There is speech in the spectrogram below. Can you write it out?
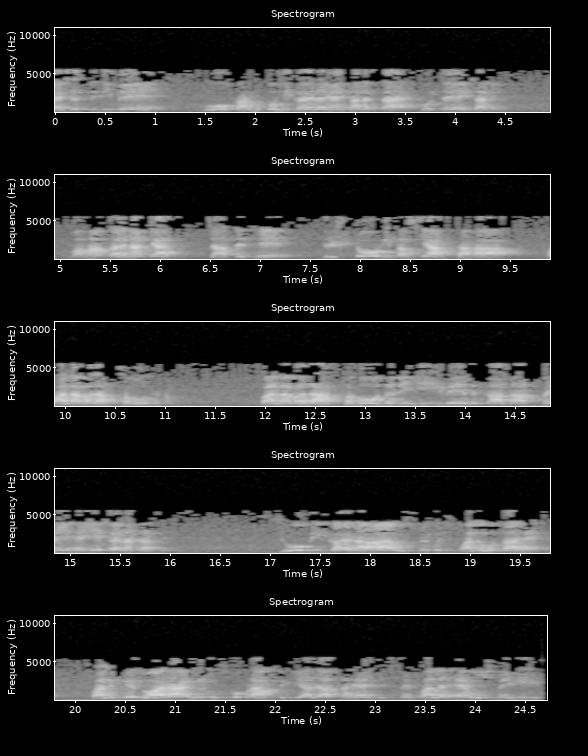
ऐसे स्थिति में वो कर्म को ही कह रहे हैं, ऐसा लगता है। बोलते हैं, ऐसा नहीं। वहाँ कहना क्या चाहते थे? दृष्टो ही तस्य अर्थ फलवद अर्थबोधनम फलवद अर्थबोधन ही वेद का तात्पर्य है ये कहना चाहते जो भी कह रहा है, उसमें कुछ फल होता है। फल के द्वारा ही उसको प्राप्त किया जाता है। जिसमें फल है, उसमें ही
